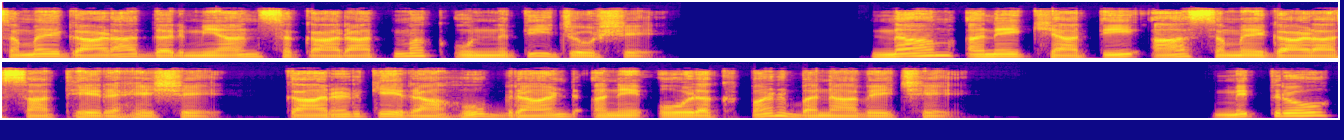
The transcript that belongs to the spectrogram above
સમયગાળા દરમિયાન સકારાત્મક ઉન્નતિ જોશે. નામ અને ખ્યાતિ આ સમયગાળા સાથે રહેશે કારણ કે રાહુ બ્રાન્ડ અને ઓળખ પણ બનાવે છે. મિત્રો,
